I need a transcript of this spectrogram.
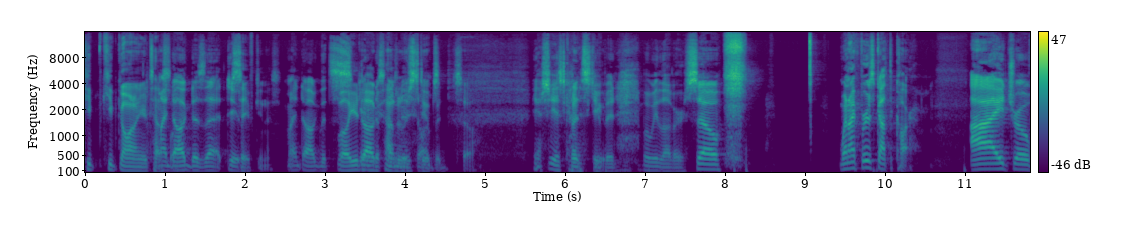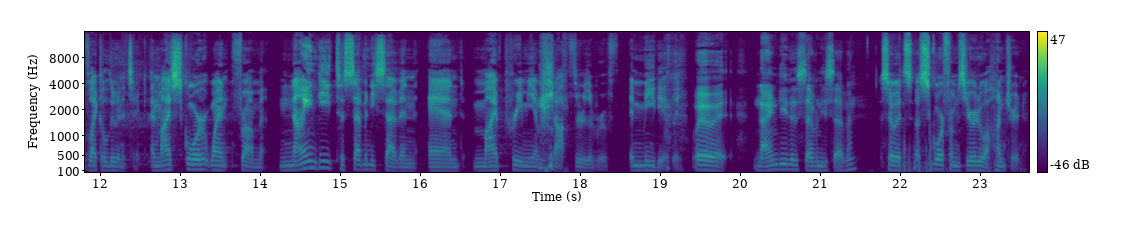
Keep keep going on your tesla. my dog does that too. Safetyness my dog that's well your dog sounds really stupid so. Yeah she is kind of it's cute. stupid but we love her. So when i first got the car i drove like a lunatic and my score went from 90 to 77 and my premium shot through the roof immediately wait wait 90 to 77 So it's a score from zero to 100.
